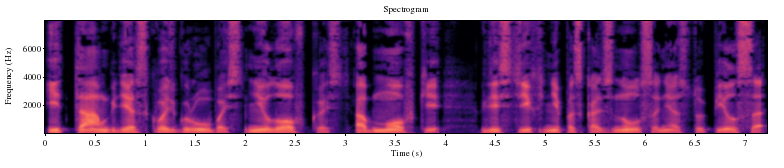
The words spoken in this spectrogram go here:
И там, где сквозь грубость, неловкость, обмовки, где стих не поскользнулся, не оступился,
